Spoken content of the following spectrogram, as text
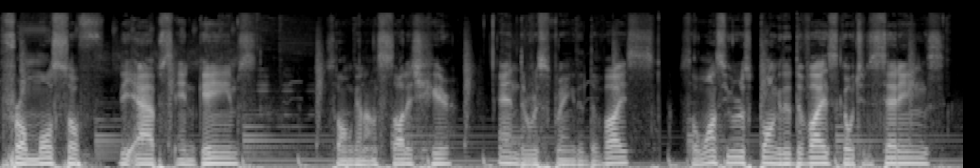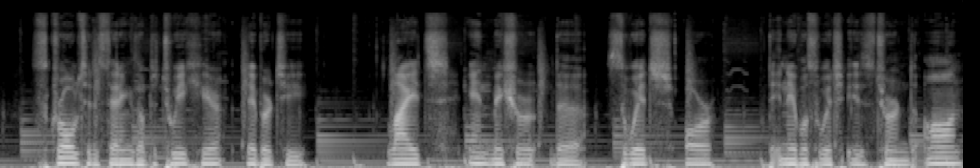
from most of the apps and games. So I'm gonna install it here and respring the device. So once you resprung the device go to the settings scroll to the settings of the tweak here Liberty lights and make sure the switch or the enable switch is turned on.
